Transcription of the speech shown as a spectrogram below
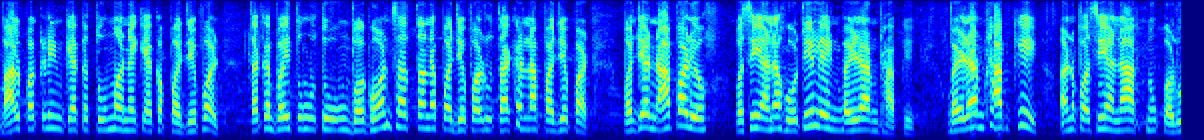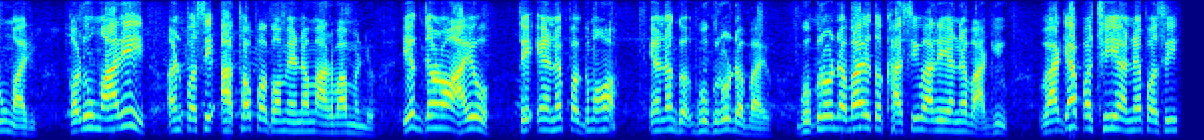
બાલ પકડીને કહે કે તું મને કહે કે પજે પડ. તા કે ભાઈ તું તું, હું ભગવાન સાથ તને પજે પડું. તા કે ના, પજે પડ. પજે ના પડ્યો, પછી એને હોટી લઈને બૈરામ ઠાપકી. બૈરામ ઠાપકી અને પછી એને હાથનું કડું માર્યું. કડું મારી અને પછી આથો પગમ એને મારવા માંડ્યો. એક જણો આવ્યો તે એને પગમાં એને ઘૂઘરો દબાયો. ઘૂઘરો દબાયો તો ખાસી વારે એને વાગ્યું. વાગ્યા પછી અને પછી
